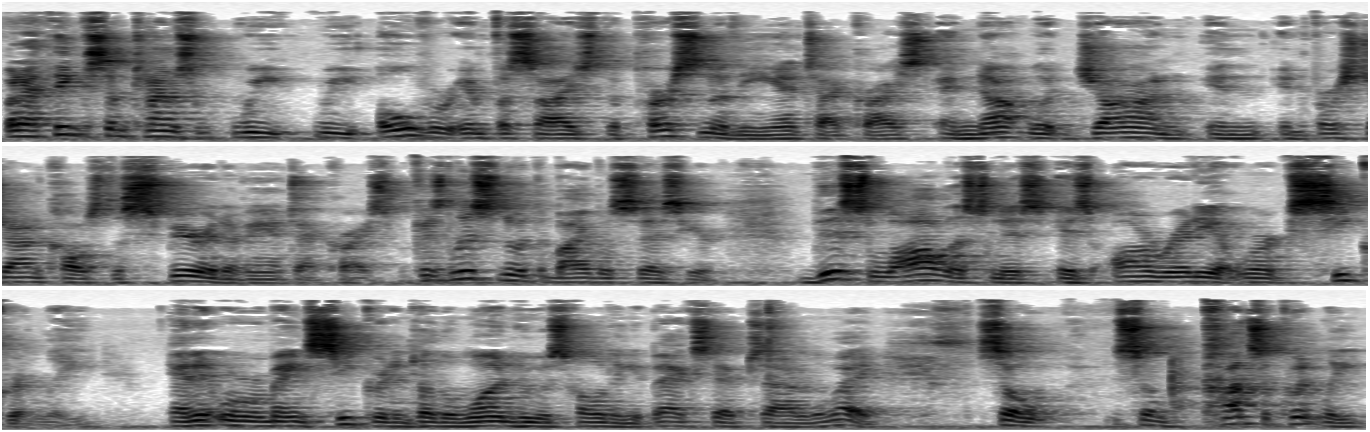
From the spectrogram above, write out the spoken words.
But i think sometimes we we overemphasize the person of the antichrist and not what john in in first john calls the spirit of antichrist. Because listen to what the bible says here. This lawlessness is already at work secretly and it will remain secret until the one who is holding it back steps out of the way. So, so consequently,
